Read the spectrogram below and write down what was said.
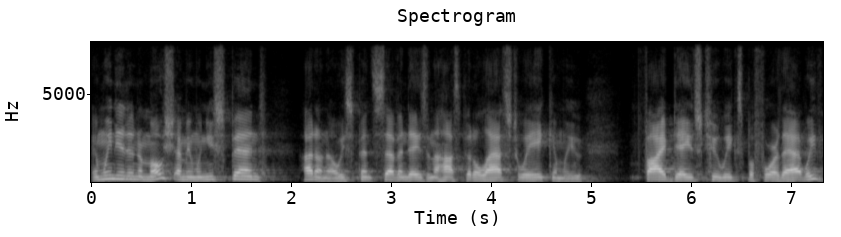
And we need an emotion. I mean, when you spend, I don't know, we spent seven days in the hospital last week and we five days, two weeks before that. We've,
